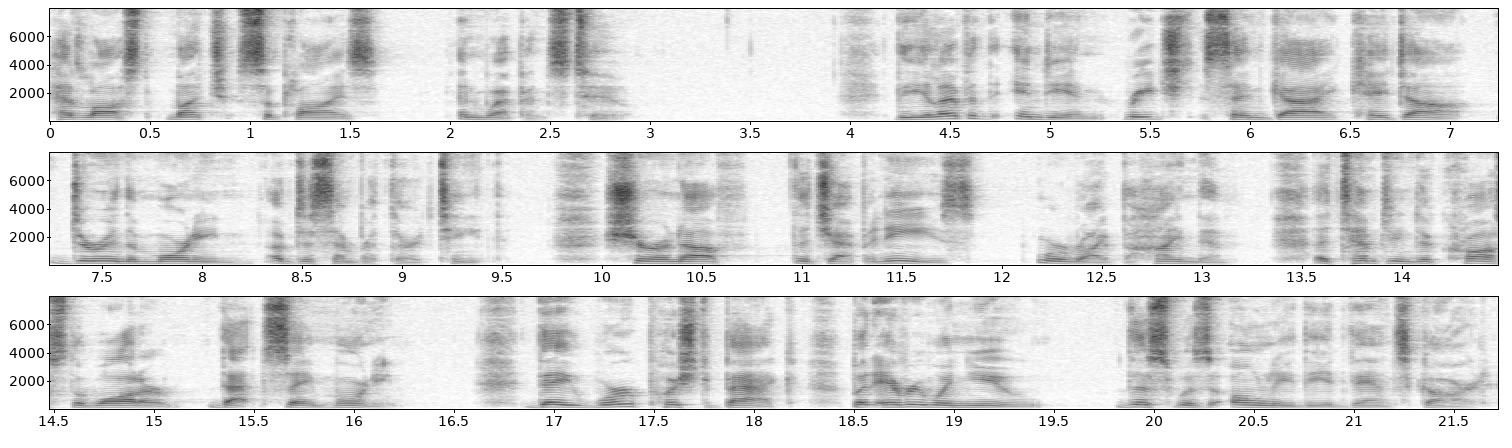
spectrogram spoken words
had lost much supplies and weapons too. The 11th Indian reached Sengai Keda during the morning of December 13th. Sure enough, the Japanese were right behind them, attempting to cross the water that same morning. They were pushed back, but everyone knew this was only the advance guard.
